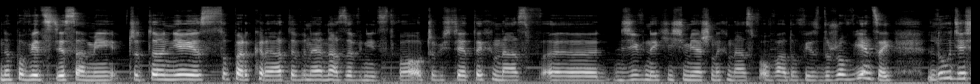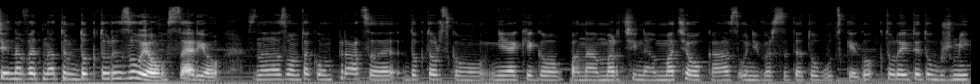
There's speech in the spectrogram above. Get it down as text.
No powiedzcie sami, czy to nie jest super kreatywne nazewnictwo? Oczywiście tych nazw e, dziwnych i śmiesznych nazw owadów jest dużo więcej. Ludzie się nawet na tym doktoryzują, serio. Znalazłam taką pracę doktorską niejakiego pana Marcina Maciołka z Uniwersytetu Łódzkiego, której tytuł brzmi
